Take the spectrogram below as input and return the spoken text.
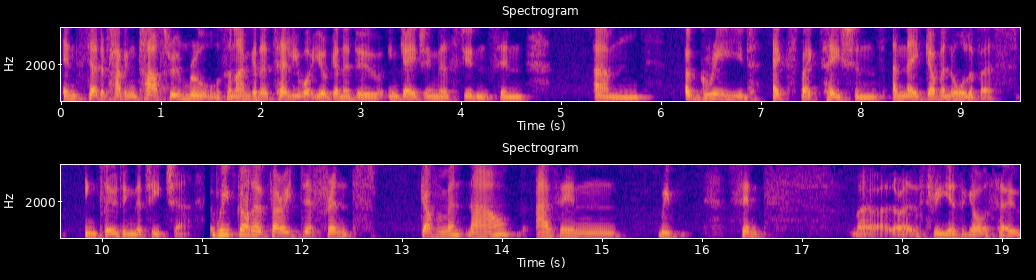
instead of having classroom rules and I'm going to tell you what you're going to do, engaging the students in um, agreed expectations and they govern all of us including the teacher. We've got a very different government now, as in we've since uh, three years ago or so,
